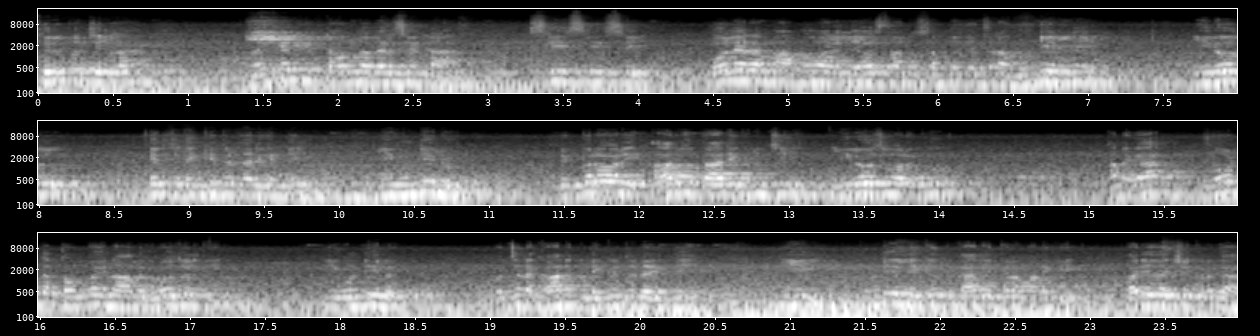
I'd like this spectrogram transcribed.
తిరుపతి జిల్లా వెంకటగిరి టౌన్లో వెలిసి ఉన్న శ్రీ శ్రీ శ్రీ పోలేరమ్మ అమ్మవారి దేవస్థానం సంబంధించిన హుండీల్ని ఈరోజు తెరిచి లెక్కించడం జరిగింది. ఈ హుండీలు ఫిబ్రవరి ఆరో తారీఖు నుంచి ఈ రోజు వరకు అనగా నూట తొంభై నాలుగు రోజులకి ఈ హుండీలు వచ్చిన కానుక లెక్కించడం జరిగింది. ఈ హుండీ లెక్కింపు కార్యక్రమానికి పర్యవేక్షకులుగా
